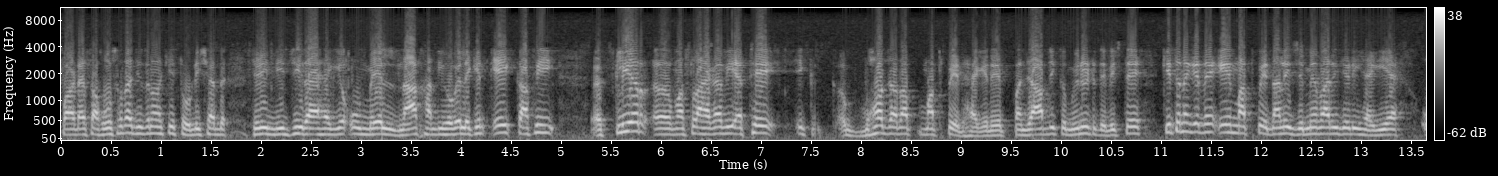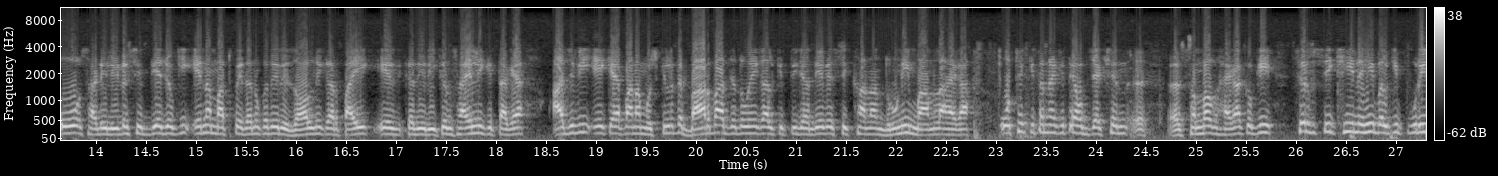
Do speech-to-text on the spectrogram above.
ਪਾਰਟ ਐਸਾ ਹੋ ਸਕਦਾ ਜਿਹਦੇ ਨਾਲ ਕਿ ਤੁਹਾਡੀ ਸ਼ਾਇਦ ਜਿਹੜੀ ਨਿੱਜੀ ਰਾਏ ਹੈਗੀ ਹੈ, ਉਹ ਮੇਲ ਨਾ ਖਾਂਦੀ ਹੋਵੇ ਲੇਕਿਨ ਇਹ ਕਾਫੀ ਕਲੀਅਰ ਮਸਲਾ ਹੈਗਾ ਵੀ ਇੱਥੇ ਇੱਕ ਬਹੁਤ ਜ਼ਿਆਦਾ ਮਤਭੇਦ ਹੈਗੇ ਨੇ ਪੰਜਾਬ ਦੀ ਕਮਿਊਨਿਟੀ ਦੇ ਵਿੱਚ ਤੇ ਕਿਤੇ ਨਾ ਕਿਤੇ ਇਹ ਮਤਭੇਦਾਂ ਲਈ ਜ਼ਿੰਮੇਵਾਰੀ ਜਿਹੜੀ ਹੈਗੀ ਹੈ, ਉਹ ਸਾਡੀ ਲੀਡਰਸ਼ਿਪ ਦੀ ਹੈ, ਜੋ ਕਿ ਇਹਨਾਂ ਮਤਭੇਦਾਂ ਨੂੰ ਕਦੇ ਰਿਜ਼ੋਲਵ ਨਹੀਂ ਕਰ ਪਾਈ, ਇਹ ਕਦੀ ਰੀਕਨਸਾਈਲ ਨਹੀਂ ਕੀਤਾ ਗਿਆ। ਅੱਜ ਵੀ ਇਹ ਕਹਿ ਪਾਣਾ ਮੁਸ਼ਕਿਲ ਹੈ ਤੇ ਬਾਰ-ਬਾਰ ਜਦੋਂ ਇਹ ਗੱਲ ਕੀਤੀ ਜਾਂਦੀ ਹੈ ਵੀ ਸਿੱਖਾਂ ਦਾ ਅੰਦਰੂਨੀ ਮਾਮਲਾ ਹੈਗਾ, ਉੱਥੇ ਕਿਤੇ ਨਾ ਕਿਤੇ ਆਬਜੈਕਸ਼ਨ ਸੰਭਵ ਹੈਗਾ ਕਿਉਂਕਿ ਸਿਰਫ ਸਿੱਖ ਹੀ ਨਹੀਂ ਬਲਕਿ ਪੂਰੀ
